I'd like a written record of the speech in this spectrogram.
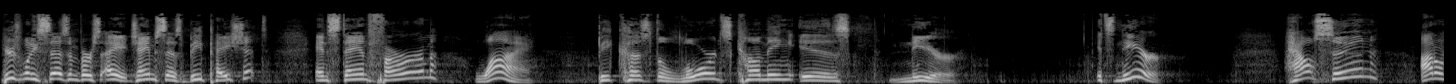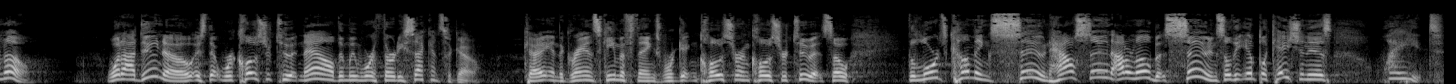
Here's what he says in verse 8. James says, be patient and stand firm. Why? Because the Lord's coming is near. It's near. How soon? I don't know. What I do know is that we're closer to it now than we were 30 seconds ago. Okay? In the grand scheme of things, we're getting closer and closer to it. So, the Lord's coming soon. How soon? I don't know, but soon. So the implication is, wait.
